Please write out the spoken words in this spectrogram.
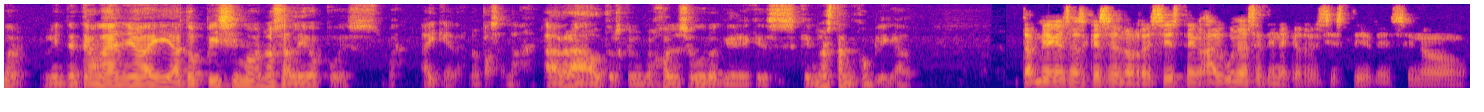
bueno, lo intenté un año ahí a topísimo, no salió, pues bueno, ahí queda, no pasa nada. Habrá otros que lo mejoren seguro que, es, que no es tan complicado. También esas que se nos resisten, algunas se tiene que resistir, ¿eh? si no,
